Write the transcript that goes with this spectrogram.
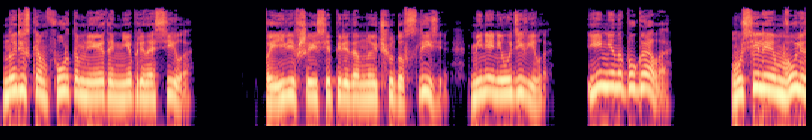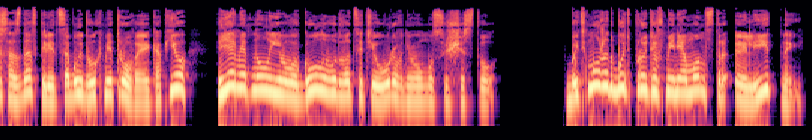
но дискомфорта мне это не приносило. Появившееся передо мной чудо в слизи меня не удивило и не напугало. Усилием воли создав перед собой двухметровое копье, я метнул его в голову двадцатиуровневому существу. Быть может, будь против меня монстр элитный,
